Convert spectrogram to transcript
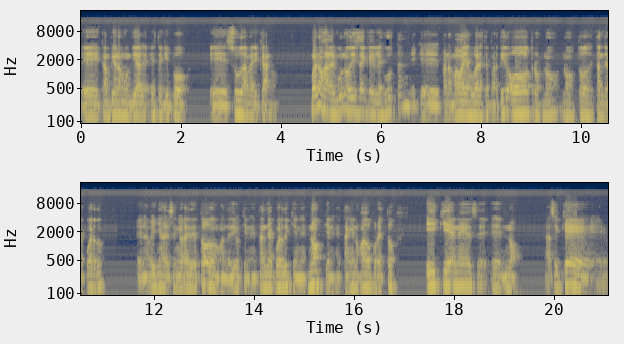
eh, campeona mundial este equipo sudamericano. Bueno, algunos dicen que les gusta y que Panamá vaya a jugar este partido, otros no, no todos están de acuerdo. En la viña del Señor hay de todo, Juan de Dios, quienes están de acuerdo y quienes no, quienes están enojados por esto y quienes no. Así que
